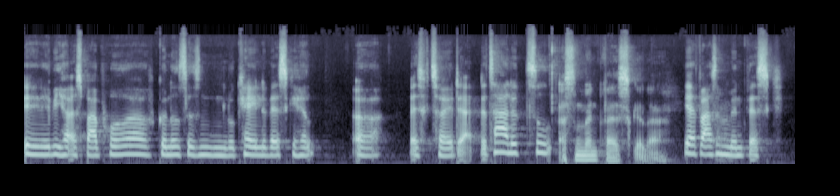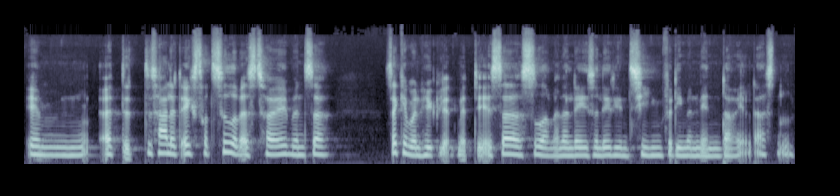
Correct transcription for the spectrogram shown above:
Øh, vi har også bare prøvet at gå ned til sådan en lokale vaskehal og vaske tøj der. Det tager lidt tid. Altså en møntvask? Eller? Ja, bare sådan en møntvask. Øhm, og det, det tager lidt ekstra tid at vaske tøj, men så, så kan man hygge lidt med det. Så sidder man og læser lidt i en time, fordi man venter eller sådan.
